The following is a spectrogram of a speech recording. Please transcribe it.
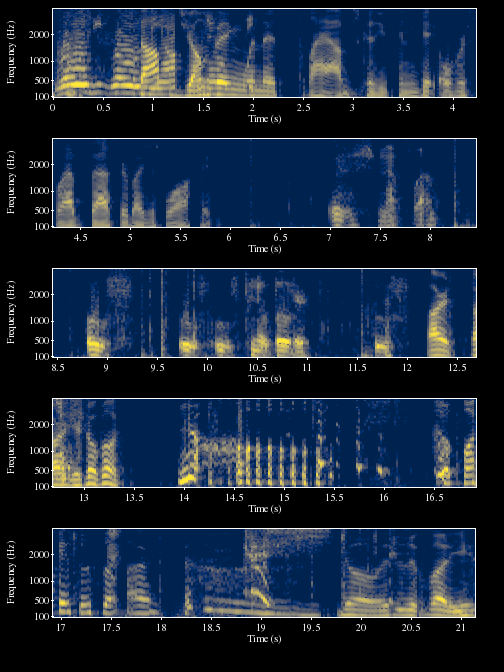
Rosie, Rosie. Stop jumping when it's slabs because you can get over slabs faster by just walking. Oof, not slab. Oof. Oof, oof. Pinot boater. Oof. Alright, alright, you're so close. No! Why is this so hard? No, this isn't funny.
